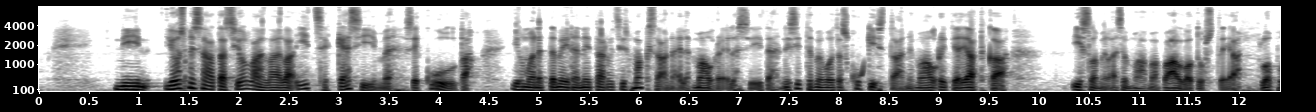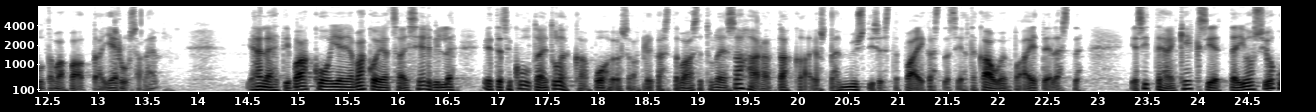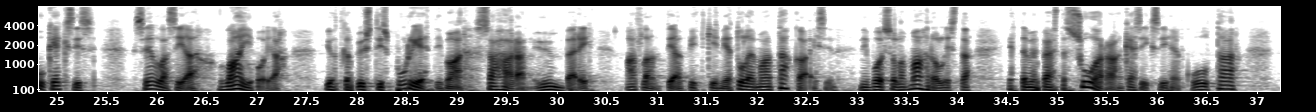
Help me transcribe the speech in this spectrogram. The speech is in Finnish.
niin jos me saataisiin jollain lailla itse käsiimme se kulta ilman, että meidän ei tarvitsisi maksaa näille maureille siitä, niin sitten me voitaisiin kukistaa ne maurit ja jatkaa islamilaisen maailman vallotusta ja lopulta vapauttaa Jerusalem. Ja hän lähetti vakoja ja vakojat sai selville, että se kulta ei tulekaan Pohjois-Afrikasta, vaan se tulee Saharan takaa jostain mystisestä paikasta sieltä kauempaa etelästä. Ja sitten hän keksi, että jos joku keksisi sellaisia laivoja, jotka pystyisivät purjehtimaan Saharan ympäri Atlanttia pitkin ja tulemaan takaisin, niin voisi olla mahdollista, että me päästä suoraan käsiksi siihen kultaan,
